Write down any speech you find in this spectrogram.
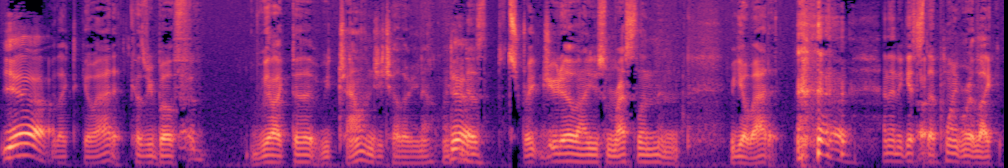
Yeah. We like to go at it because we both we like to we challenge each other. You know, like Yeah. he does straight judo, and I do some wrestling, and we go at it. and then it gets to that point where like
